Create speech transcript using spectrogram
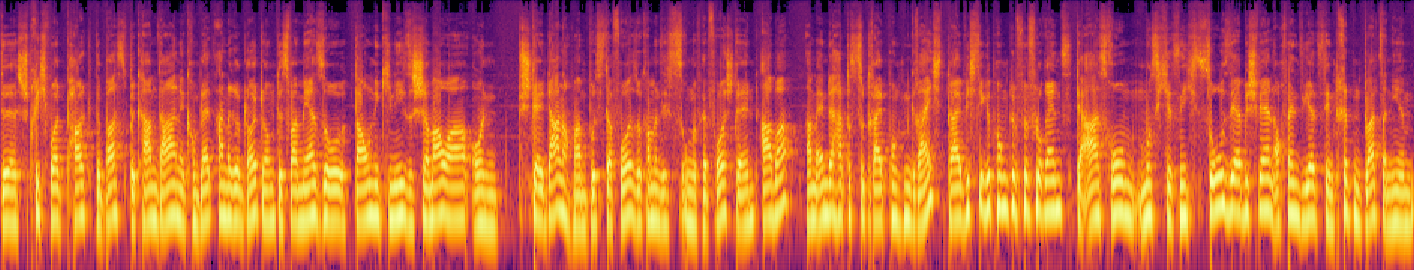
das Sprichwort Park the Bus bekam da eine komplett andere Bedeutung. Das war mehr so, bau eine chinesische Mauer und stell da nochmal einen Bus davor, so kann man sich das ungefähr vorstellen. Aber am Ende hat es zu drei Punkten gereicht. Drei wichtige Punkte für Florenz. Der AS Rom muss sich jetzt nicht so sehr beschweren, auch wenn sie jetzt den dritten Platz an ihrem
